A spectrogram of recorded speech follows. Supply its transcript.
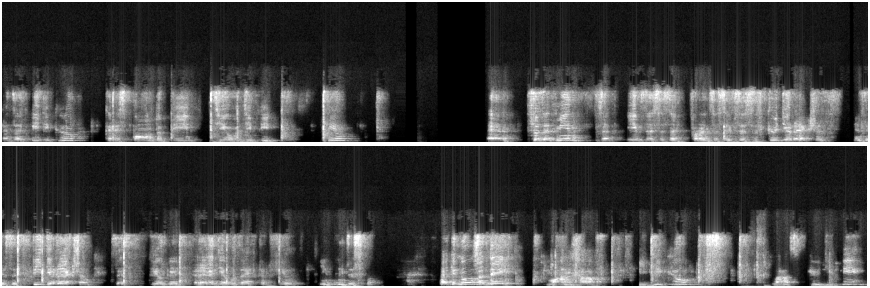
and that PDQ correspond to P d of dp field. And so that means that if this is a, for instance, if this is q direction and this is p direction, this will be radial vector field in, in this one. I can also take one half pdq plus qdp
